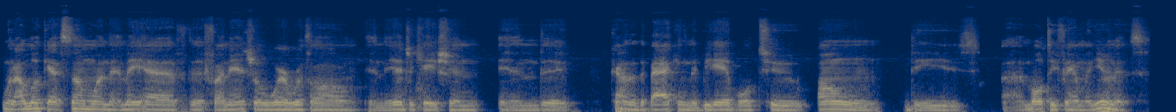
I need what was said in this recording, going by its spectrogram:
when I look at someone that may have the financial wherewithal and the education and the kind of the backing to be able to own these uh, multifamily units,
